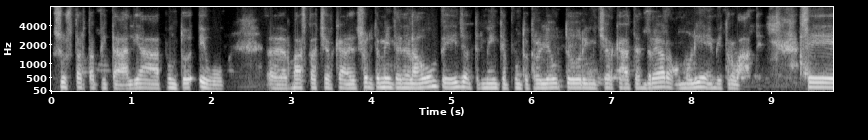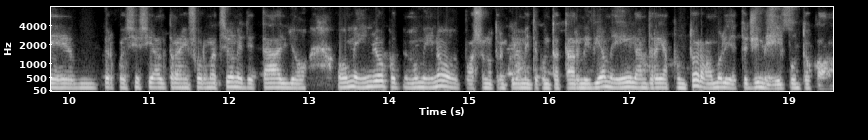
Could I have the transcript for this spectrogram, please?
su startupitalia.eu. Eh, basta cercare solitamente nella home page, altrimenti appunto tra gli autori mi cercate Andrea Romoli e mi trovate. Se per qualsiasi altra informazione, dettaglio o meglio o meno, possono tranquillamente contattarmi via mail andrea.romoli.gmail.com.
